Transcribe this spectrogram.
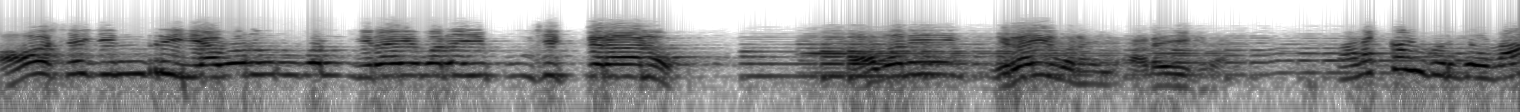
ஆசையின்றி எவனொருவன் இறைவனை பூசிக்கிறானோ அவனே இறைவனை அடைகிறான். வணக்கம் குருதேவா.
